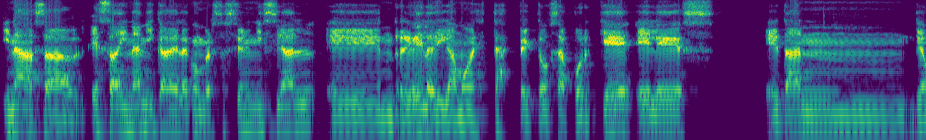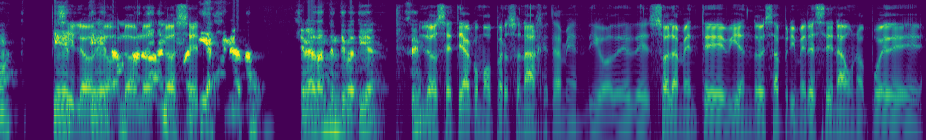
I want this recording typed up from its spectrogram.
y nada, o sea, esa dinámica de la conversación inicial eh, revela, digamos, este aspecto, o sea, por qué él es eh, tan, digamos, tiene, lo, tiene lo, lo, antipatía, genera, genera, tanta antipatía. ¿Sí? Lo setea como personaje también, digo, de, de, solamente viendo esa primera escena uno puede,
